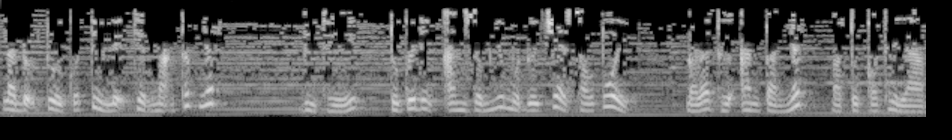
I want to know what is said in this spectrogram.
là độ tuổi có tỷ lệ thiệt mạng thấp nhất. Vì thế, tôi quyết định ăn giống như một đứa trẻ 6 tuổi. Đó là thứ an toàn nhất mà tôi có thể làm.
